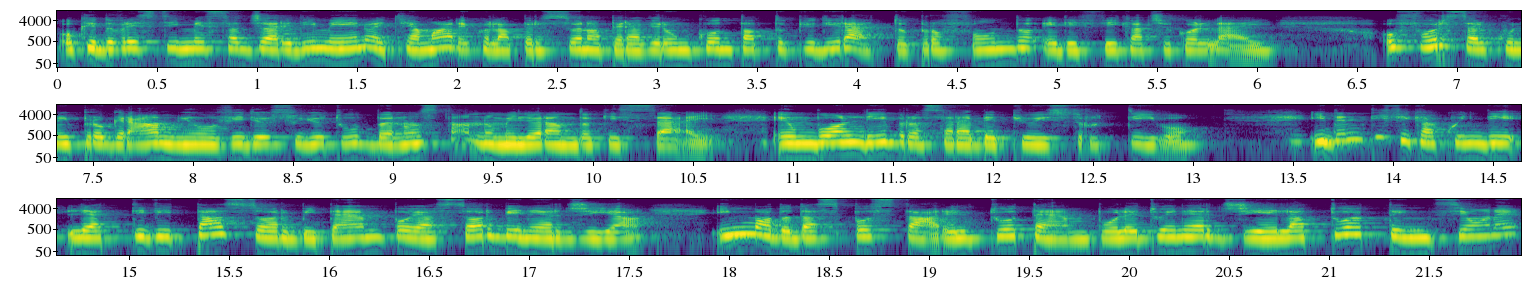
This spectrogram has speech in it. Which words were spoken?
o che dovresti messaggiare di meno e chiamare quella persona per avere un contatto più diretto, profondo ed efficace con lei. O forse alcuni programmi o video su YouTube non stanno migliorando chi sei e un buon libro sarebbe più istruttivo. Identifica quindi le attività assorbi tempo e assorbi energia in modo da spostare il tuo tempo, le tue energie e la tua attenzione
